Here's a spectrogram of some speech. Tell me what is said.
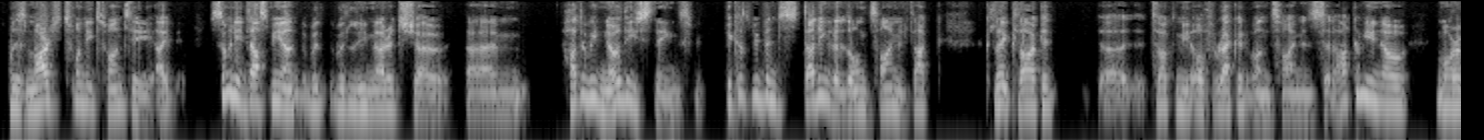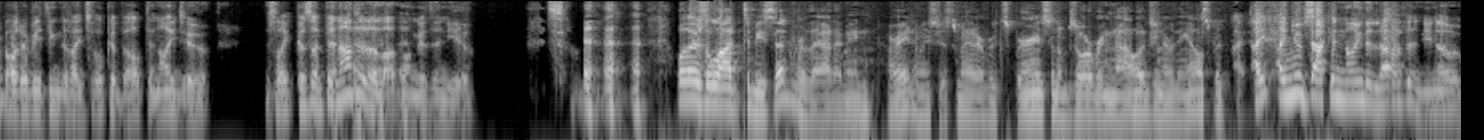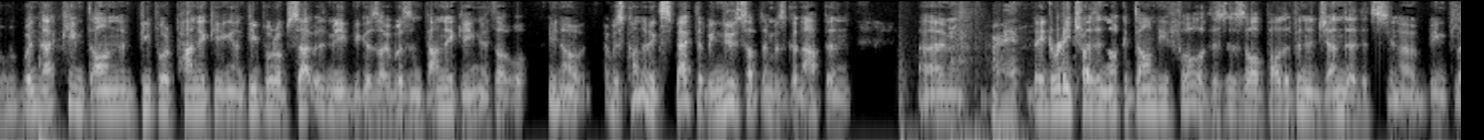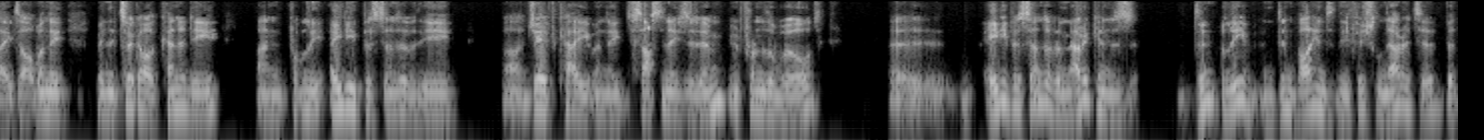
was March 2020. I somebody asked me on with with Lee Merritt's show, um, how do we know these things? Because we've been studying it a long time. In fact, Clay Clark had uh, talked to me off record one time and said, "How come you know?" more about everything that I talk about than I do. It's like, because I've been at it a lot longer than you. So. well, there's a lot to be said for that. I mean, all right. I mean, it's just a matter of experience and absorbing knowledge and everything else. But I, I knew back in 9/11, you know, when that came down and people were panicking and people were upset with me because I wasn't panicking. I thought, well, you know, it was kind of expected. We knew something was going to happen. Um, right. They'd really tried to knock it down before. This is all part of an agenda that's, you know, being played out. When they when they took out Kennedy and probably 80% of the JFK, when they assassinated him in front of the world, uh, 80% of Americans didn't believe and didn't buy into the official narrative, but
